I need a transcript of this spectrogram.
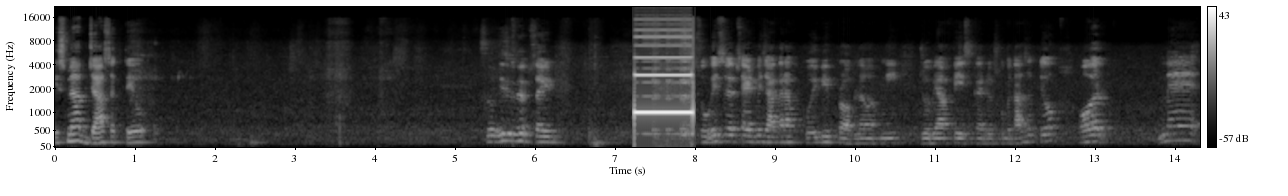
इसमें आप जा सकते हो। सो so, इस वेबसाइट so, इस वेबसाइट में जाकर आप कोई भी प्रॉब्लम अपनी जो भी आप फेस कर रहे हो उसको बता सकते हो। और मैं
